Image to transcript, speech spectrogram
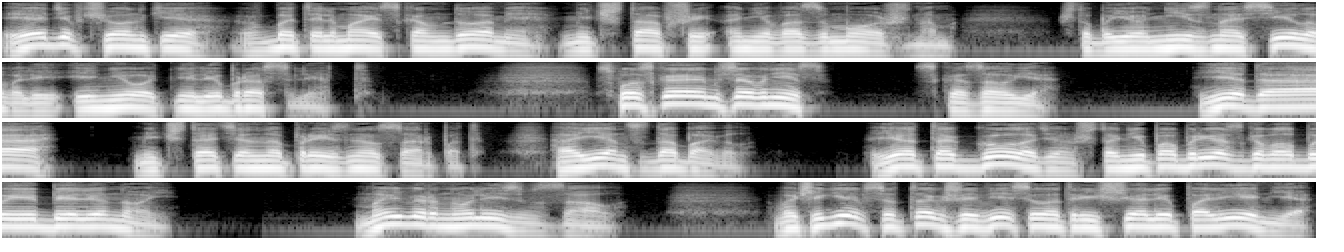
И о девчонке в Бетельмайском доме, мечтавшей о невозможном, чтобы ее не изнасиловали и не отняли браслет. «Спускаемся вниз», — сказал я. «Еда!» — мечтательно произнес Арпад. А Йенс добавил. «Я так голоден, что не побрезговал бы и белиной». Мы вернулись в зал. В очаге все так же весело трещали поленья,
